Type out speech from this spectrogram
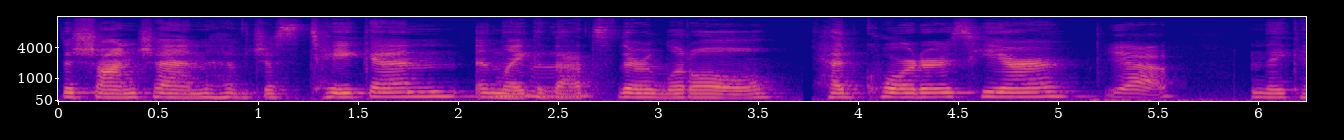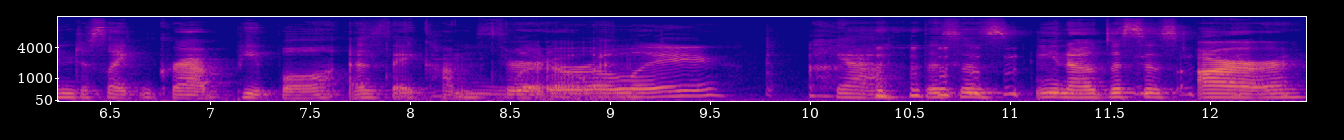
the Seanchan have just taken and like mm-hmm. that's their little headquarters here. yeah. And they can just like grab people as they come through. and- Literally. yeah, this is you know, this is our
